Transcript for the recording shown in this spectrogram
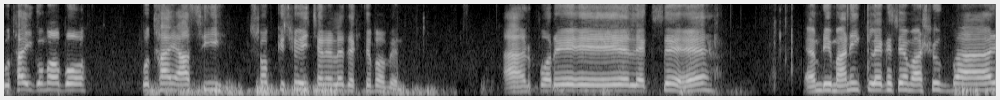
কোথায় ঘুমাবো, কোথায় আসি সব কিছু এই চ্যানেলে দেখতে পাবেন। আর পরে লেখছে, এমডি মানিক লেখেছে, মাসুক ভাই,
